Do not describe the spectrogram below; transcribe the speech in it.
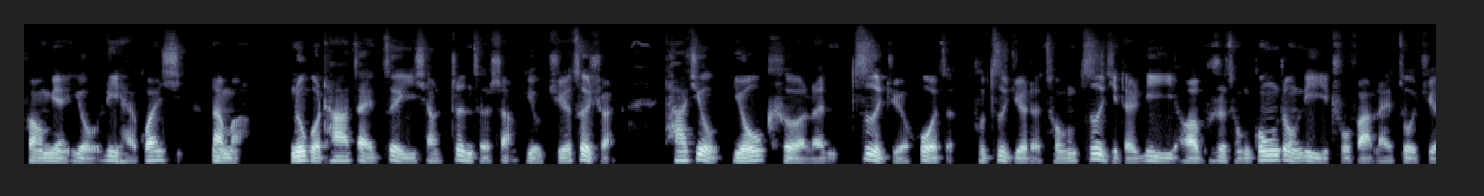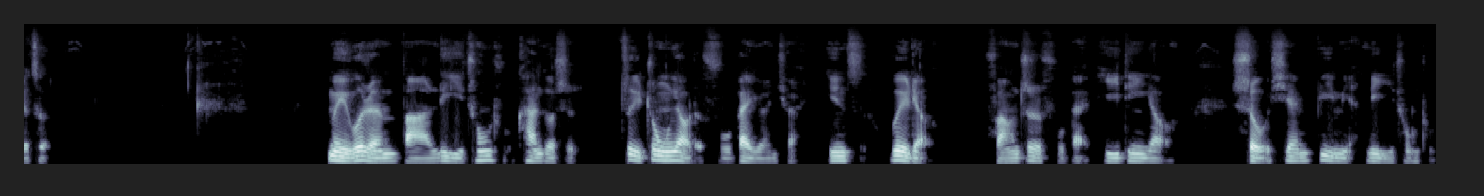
方面有利害关系，那么。如果他在这一项政策上有决策权，他就有可能自觉或者不自觉地从自己的利益，而不是从公众利益出发来做决策。美国人把利益冲突看作是最重要的腐败源泉，因此为了防治腐败，一定要首先避免利益冲突。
